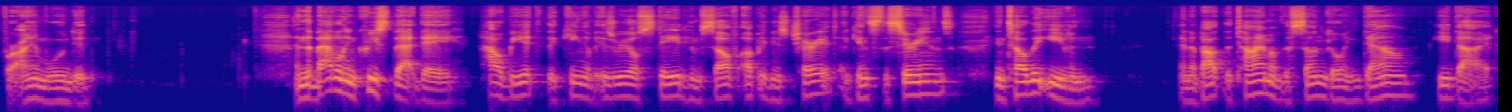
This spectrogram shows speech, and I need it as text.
for I am wounded. And the battle increased that day. Howbeit the king of Israel stayed himself up in his chariot against the Syrians until the even, and about the time of the sun going down, he died.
